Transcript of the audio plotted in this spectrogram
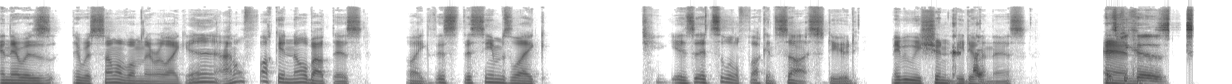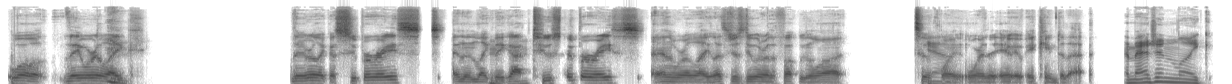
and there was there was some of them that were like, eh, I don't fucking know about this. Like this this seems like it's it's a little fucking sus, dude. Maybe we shouldn't be doing this. It's and, because well, they were like they were like a super race, and then like mm-hmm. they got mm-hmm. two super race, and we're like, let's just do whatever the fuck we want. To yeah. a point where it, it came to that. Imagine like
